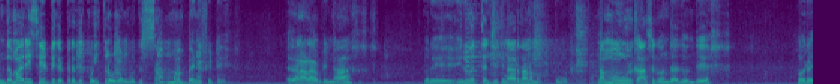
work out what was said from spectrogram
இந்த மாதிரி சீட்டு கட்டுறது கொய்த்தில் உள்ளவங்களுக்கு செம்ம பெனிஃபிட்டு எதனால் அப்படின்னா ஒரு இருபத்தஞ்சி தினார் தான் நம்ம கட்டுவோம். நம்ம ஊர் காசுக்கு வந்து அது வந்து ஒரு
